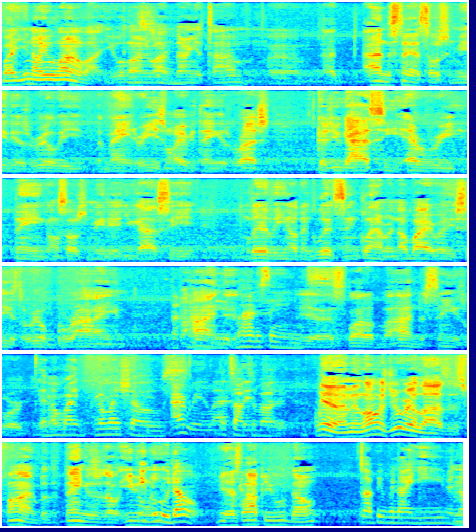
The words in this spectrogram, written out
but you know, you learn a lot. You learn That's a lot true. during your time. Uh, I, I understand social media is really the main reason why everything is rushed because you guys see everything on social media. You guys see literally, you know, the glitz and glamour. Nobody really sees the real grind. behind it. behind the scenes. Yeah, it's a lot of behind the scenes work. you that know. nobody nobody shows. I realized. I talked about it. Yeah, I mean, as long as you realize it's fine. But the thing is, though, even People when who don't. yeah, it's a lot of people who don't. A lot of people naive and Mhm.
